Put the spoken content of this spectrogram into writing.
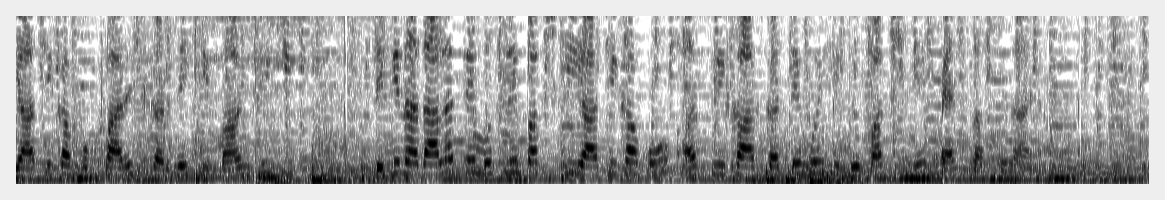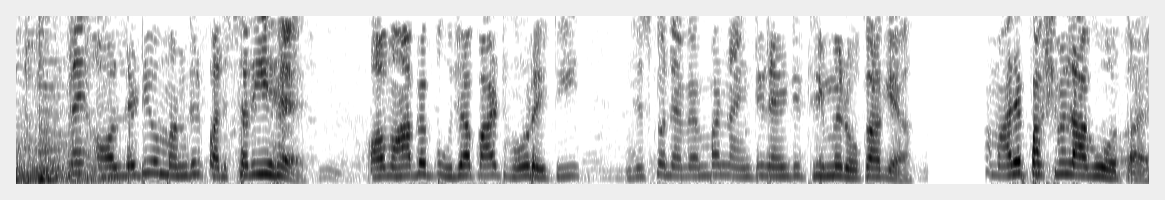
याचिका को खारिज करने की मांग भी की थी। लेकिन अदालत ने मुस्लिम पक्ष की याचिका को अस्वीकार करते हुए हिंदू पक्ष में फैसला सुनाया। नहीं ऑलरेडी वो मंदिर परिसर ही है और वहाँ पे पूजा पाठ हो रही थी, जिसको नवंबर 1993 में रोका गया। हमारे पक्ष में लागू होता है।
